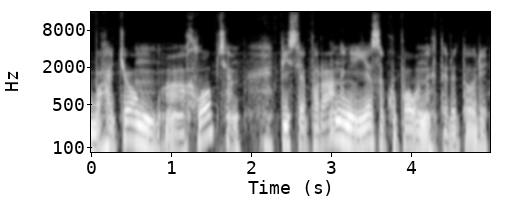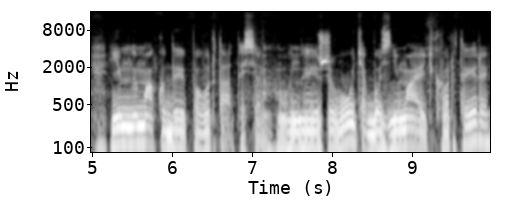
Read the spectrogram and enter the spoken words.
Багатьом е, хлопцям після поранення є з окупованих територій. Їм нема куди повертатися. Вони живуть або знімають квартири.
